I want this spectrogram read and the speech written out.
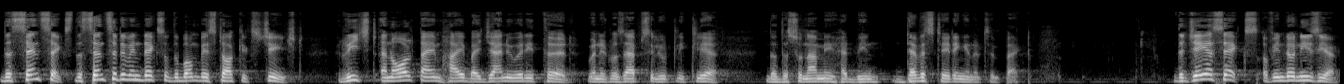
The Sensex, the sensitive index of the Bombay Stock Exchange, reached an all time high by January 3rd, when it was absolutely clear that the tsunami had been devastating in its impact. The JSX of Indonesia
